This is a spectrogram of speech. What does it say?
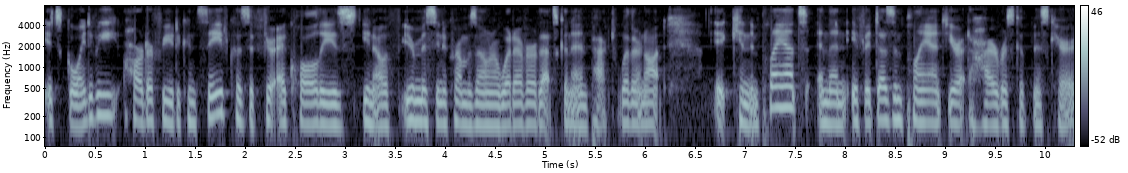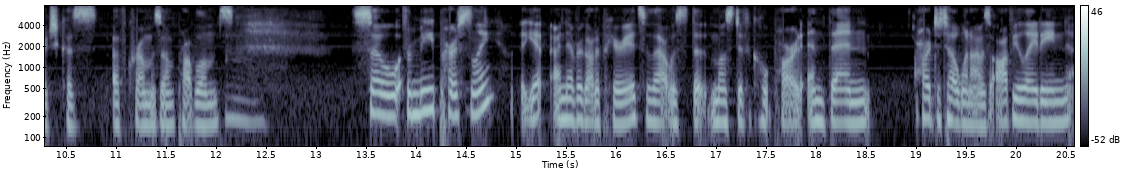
it's going to be harder for you to conceive because if your egg quality is, you know, if you're missing a chromosome or whatever, that's going to impact whether or not it can implant. And then if it does implant, you're at a higher risk of miscarriage because of chromosome problems. Hmm. So for me personally, yep, I never got a period, so that was the most difficult part. And then hard to tell when I was ovulating.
